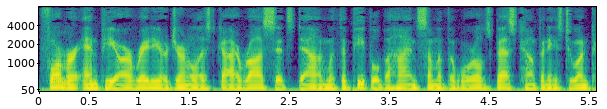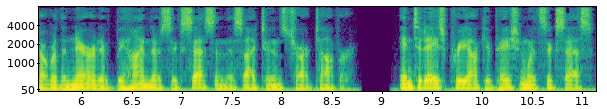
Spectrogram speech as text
Former NPR radio journalist Guy Raz sits down with the people behind some of the world's best companies to uncover the narrative behind their success in this iTunes chart topper. In today's preoccupation with success,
